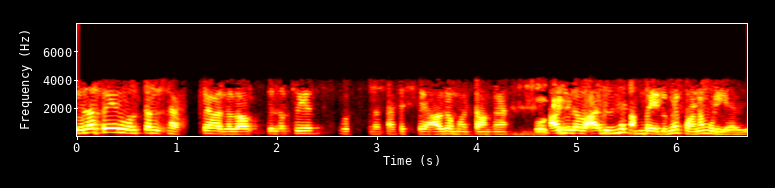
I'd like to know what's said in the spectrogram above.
சில பேர் ஒருத்தர் சாட்டிஸ்ஃபை ஆகலாம் சில பேர் ஒருத்தர் சாட்டிஸ்ஃபை ஆக மாட்டாங்க. அதுல அது வந்து நம்ம எதுவுமே பண்ண முடியாது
